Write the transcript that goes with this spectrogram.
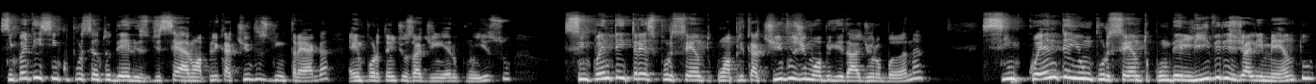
55% deles disseram aplicativos de entrega, é importante usar dinheiro com isso. 53% com aplicativos de mobilidade urbana, 51% com deliveries de alimento,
